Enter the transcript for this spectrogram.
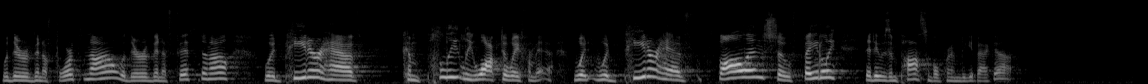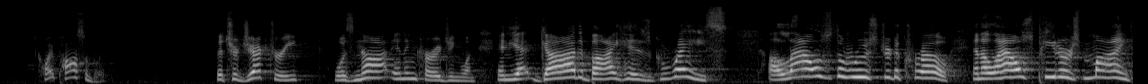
Would there have been a fourth denial? Would there have been a fifth denial? Would Peter have completely walked away from it? Would, would Peter have fallen so fatally that it was impossible for him to get back up? Quite possibly. The trajectory was not an encouraging one. And yet, God, by His grace, allows the rooster to crow and allows Peter's mind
